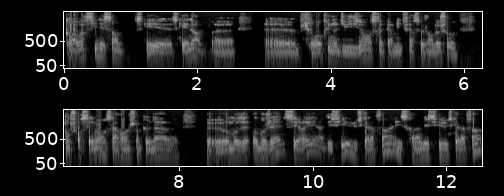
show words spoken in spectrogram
qu'on va avoir 6 décembre, ce qui est, ce qui est énorme. Euh, sur aucune autre division, on serait permis de faire ce genre de choses. Donc forcément, ça rend un championnat euh, homogène, serré, indécis jusqu'à la fin. Il sera indécis jusqu'à la fin.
